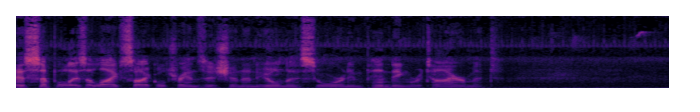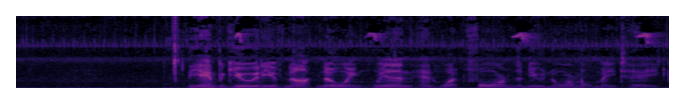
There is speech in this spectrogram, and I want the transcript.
as simple as a life cycle transition, an illness, or an impending retirement. the ambiguity of not knowing when and what form the new normal may take.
